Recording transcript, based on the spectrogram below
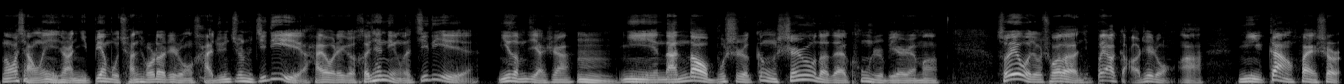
那我想问一下，你遍布全球的这种海军军事基地，还有这个核潜艇的基地，你怎么解释啊？嗯，你难道不是更深入的在控制别人吗？所以我就说了，你不要搞这种啊，你干坏事儿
